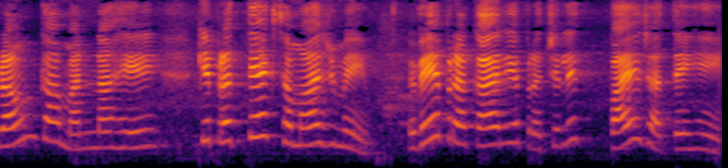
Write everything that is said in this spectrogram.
ब्राउन का मानना है कि प्रत्येक समाज में वे प्रकार प्रचलित पाए जाते हैं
